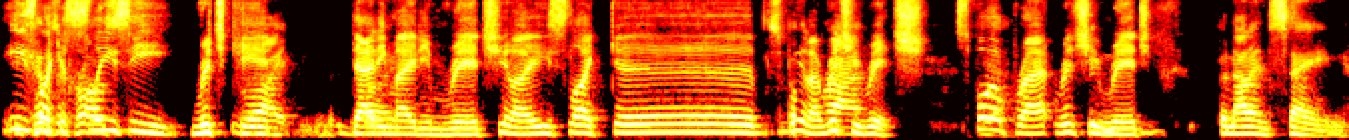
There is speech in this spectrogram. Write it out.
He's comes like a across- sleazy rich kid. Right. Daddy right. made him rich. You know, he's like, uh, Spoiled you know, Richie. Rich, spoiled Yeah. brat, Richie Rich, But not insane.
